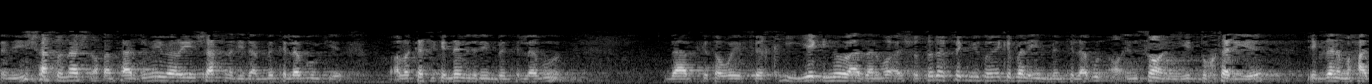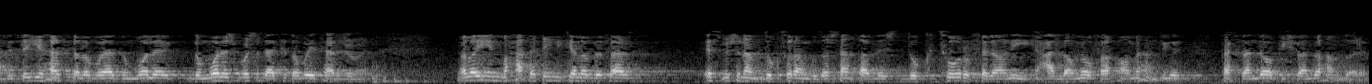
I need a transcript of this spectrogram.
یعنی این شخص رو نشناختم ترجمه برای این شخص ندیدم بنت لبون که حالا کسی که نمی‌دونه بنت لبون در کتاب فقهی یک نوع از انواع شطور فکر می‌کنه که بله این بنت لبون انسان یک دختریه یک زن محدثه ای هست که باید دنبال دنبالش باشه در کتابای ترجمه. حالا این محققینی که الان به اسمشون هم دکترم گذاشتن قبلش دکتر فلانی علامه و فهامه هم دیگه پسبنده و پیشبنده هم داره.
